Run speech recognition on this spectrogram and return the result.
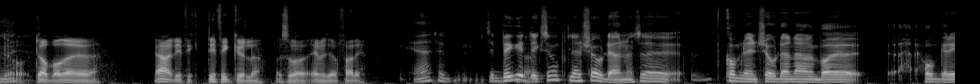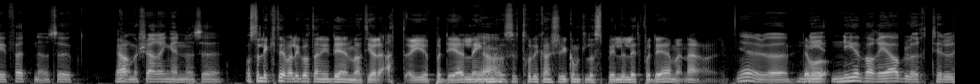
Da, da bare Ja, de fikk, de fikk gullet, og så var eventyret ferdig. Ja, det, det bygget liksom opp til en showdown, og så kom det en showdown der han bare hogger de i føttene, og så Ja. kommer kjerringen, og så Og så likte jeg veldig godt den ideen med at de hadde ett øye på deling, Ja. og så trodde jeg kanskje de kom til å spille litt på det, men nei, nei. Ja, det var, Det var- nye, nye variabler til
